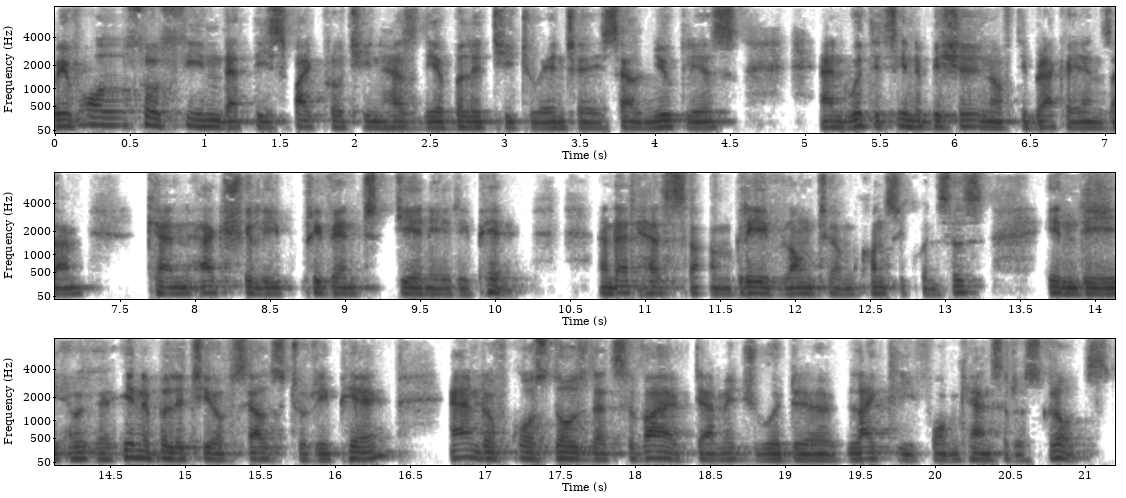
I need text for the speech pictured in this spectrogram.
We've also seen that the spike protein has the ability to enter a cell nucleus, and with its inhibition of the BRCA enzyme, can actually prevent DNA repair. And that has some grave long-term consequences in the uh, inability of cells to repair. And of course, those that survive damage would uh, likely form cancerous growths.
